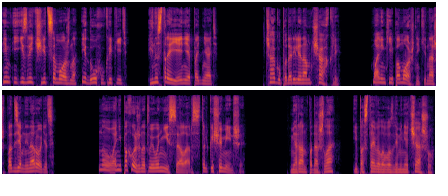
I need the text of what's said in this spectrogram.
Им и излечиться можно, и дух укрепить, и настроение поднять. Чагу подарили нам чахкли. Маленькие помощники, наш подземный народец. Ну, они похожи на твоего Нисса, Аларс, только еще меньше». Миран подошла и поставила возле меня чашу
